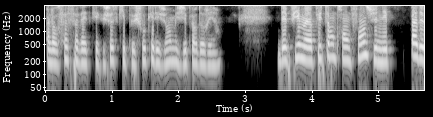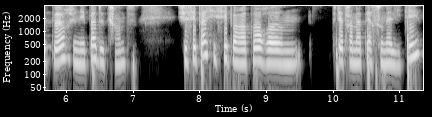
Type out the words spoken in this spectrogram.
Alors ça, ça va être quelque chose qui peut choquer les gens, mais j'ai peur de rien. Depuis ma plus tendre enfance, je n'ai pas de peur, je n'ai pas de crainte. Je sais pas si c'est par rapport euh, peut-être à ma personnalité.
